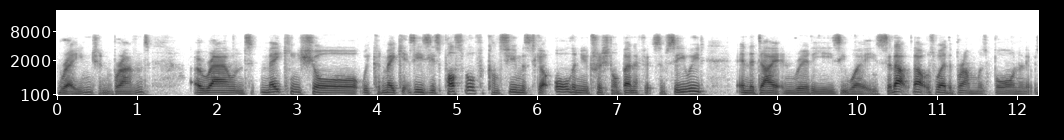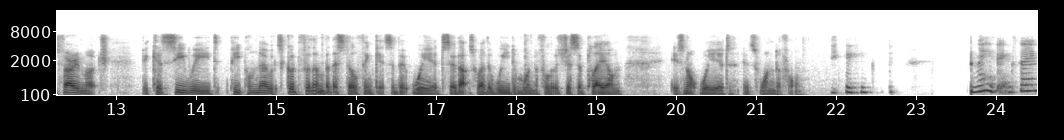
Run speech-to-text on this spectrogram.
range and brand around making sure we could make it as easy as possible for consumers to get all the nutritional benefits of seaweed in the diet in really easy ways. So that that was where the brand was born, and it was very much because seaweed people know it's good for them, but they still think it's a bit weird. So that's where the weed and wonderful. It was just a play on. It's not weird. It's wonderful. Amazing. So,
